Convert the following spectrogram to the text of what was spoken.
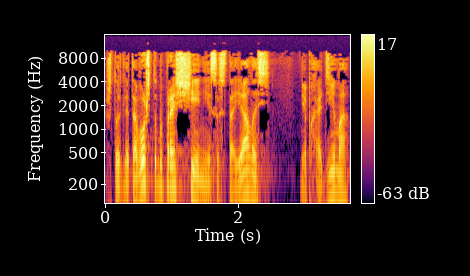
что для того, чтобы прощение состоялось, необходима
